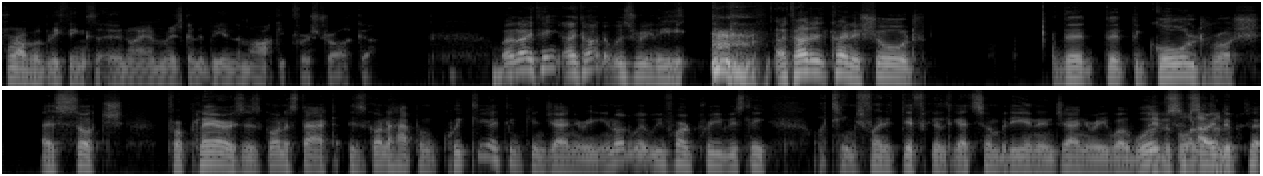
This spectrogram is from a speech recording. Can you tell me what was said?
probably think that Unai Emery is going to be in the market for a striker. Well, I think I thought it was really, I thought it kind of showed the, the the gold rush as such for players is going to start is going to happen quickly. I think in January. You know the way we've heard previously, oh, teams find it difficult to get somebody in in January. Well, Wolves have signed a,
